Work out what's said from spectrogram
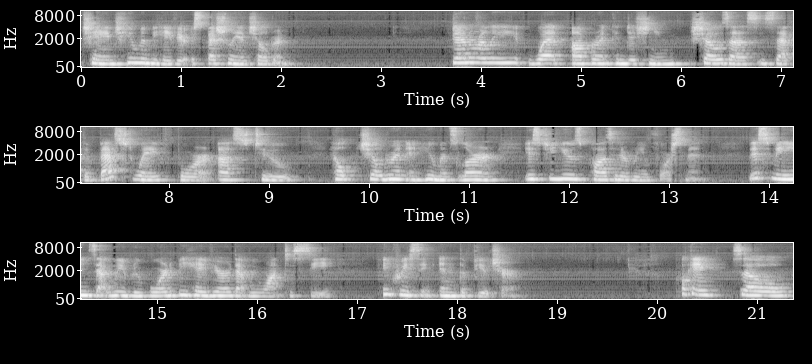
change human behavior, especially in children. Generally, what operant conditioning shows us is that the best way for us to help children and humans learn is to use positive reinforcement. This means that we reward behavior that we want to see increasing in the future. Okay, so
